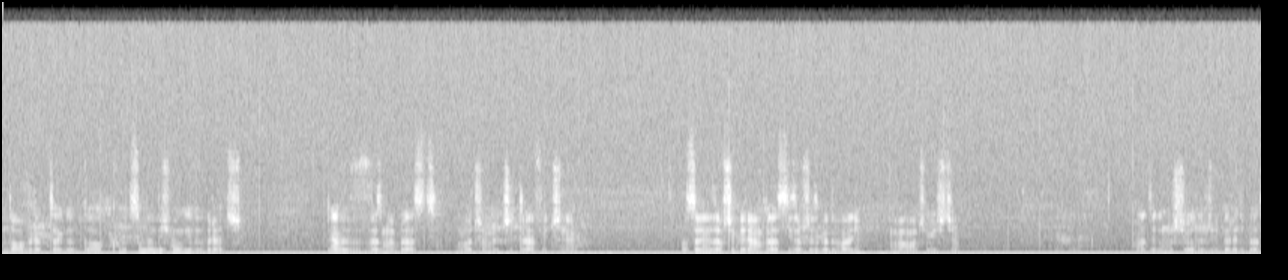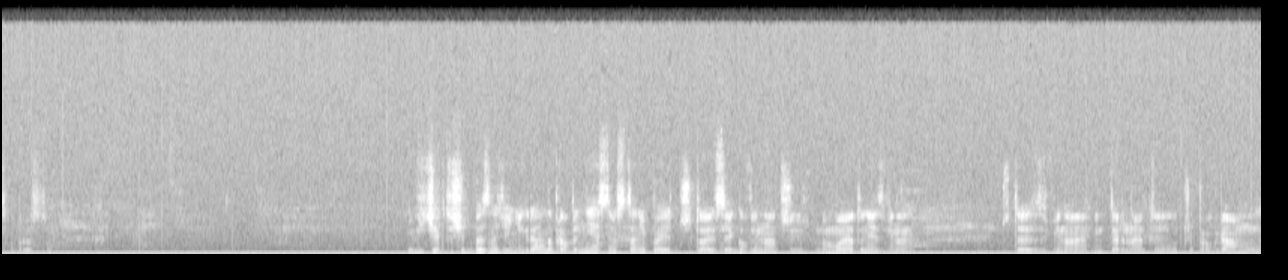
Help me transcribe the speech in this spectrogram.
Dobra, tego Goku. Co my byśmy mogli wybrać? Ja we- wezmę Blast. Zobaczymy, czy trafi, czy nie. Ostatnio zawsze bierałem Blast i zawsze zgadywali. O, oczywiście. Dlatego muszę odłożyć wybierać Blast po prostu. Widzicie, jak to się beznadziejnie gra? Naprawdę, nie jestem w stanie powiedzieć, czy to jest jego wina, czy... No moja to nie jest wina. Czy to jest wina internetu, czy programu.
